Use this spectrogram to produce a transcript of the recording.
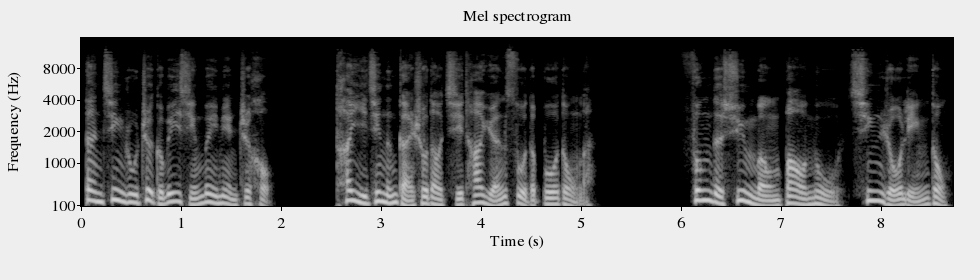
但进入这个微型位面之后，他已经能感受到其他元素的波动了。风的迅猛暴怒，轻柔灵动；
